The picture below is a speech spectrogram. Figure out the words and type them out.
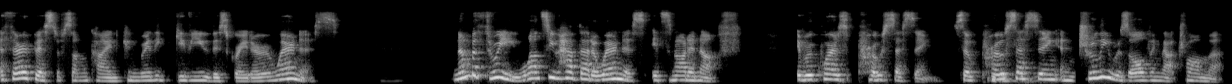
a therapist of some kind can really give you this greater awareness. Number three, once you have that awareness, it's not enough. It requires processing. So, mm-hmm. processing and truly resolving that trauma.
